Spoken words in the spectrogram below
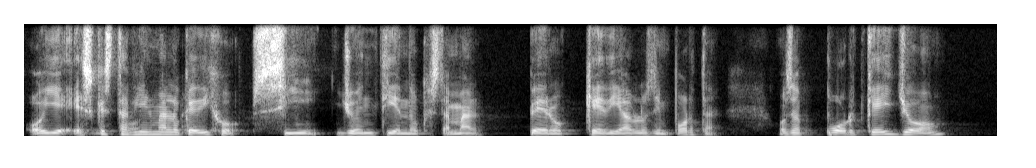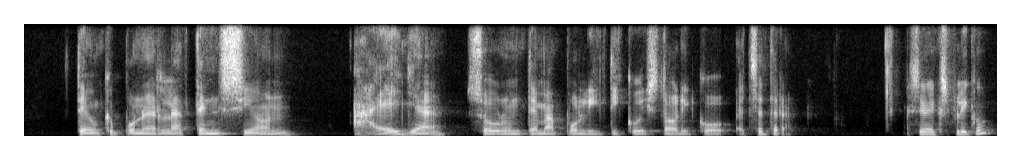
oye, es que está bien mal lo que dijo. Sí, yo entiendo que está mal, pero ¿qué diablos importa? O sea, ¿por qué yo tengo que ponerle atención a ella sobre un tema político, histórico, etcétera? ¿Sí me explico?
